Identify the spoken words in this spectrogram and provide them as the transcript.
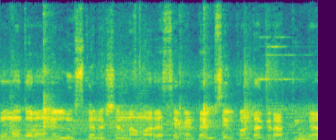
কোনো ধরনের লুজ কানেকশন না মারে। সেকেন্ড টাইম সেল কন্ট্যাক্টের আর্থিংটা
